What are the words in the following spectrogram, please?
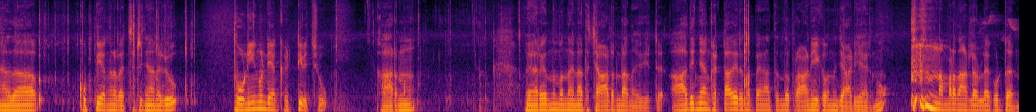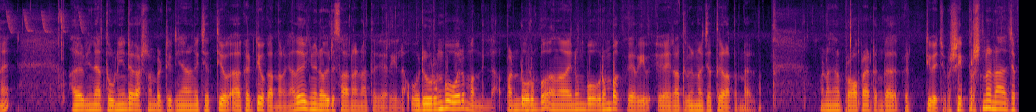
ഞാനത് ആ കുപ്പി അങ്ങനെ വെച്ചിട്ട് ഞാനൊരു തുണിയും കൊണ്ട് ഞാൻ കെട്ടിവെച്ചു. കാരണം വേറെ ഒന്നും വന്ന് അതിനകത്ത് ചാടണ്ടെന്ന് കരുതിയിട്ട്. ആദ്യം ഞാൻ കെട്ടാതിരുന്നപ്പോൾ അതിനകത്ത് എന്തോ പ്രാണിയൊക്കെ വന്ന് ചാടിയായിരുന്നു. നമ്മുടെ നാട്ടിലുള്ള കൂട്ട് തന്നെ. അത് കഴിഞ്ഞ് ആ തുണീന്റെ കഷ്ണം പെട്ടിട്ട് ഞാൻ അങ്ങ് ചെത്തി കെട്ടി വെക്കാൻ തുടങ്ങി. അത് കഴിഞ്ഞ് പിന്നെ ഒരു സാധനം അതിനകത്ത് കയറിയില്ല. ഒരു ഉറുമ്പ് പോലും വന്നില്ല. പണ്ട് ഉറുമ്പ് അതിന് ഉറുമ്പൊക്കെ കയറി അതിനകത്ത് വീണ് ചെത്ത് കിടപ്പുണ്ടായിരുന്നു. അങ്ങനെ പ്രോപ്പറായിട്ട് അങ്ങ് കെട്ടി വെച്ചു പക്ഷേ ഈ പ്രശ്നം എന്താണെന്ന് വെച്ചാൽ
